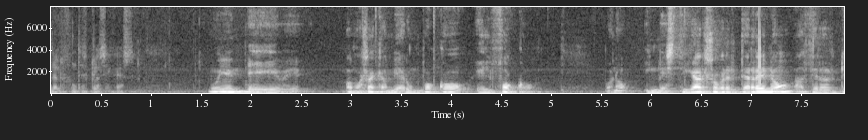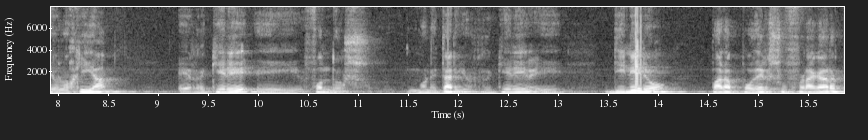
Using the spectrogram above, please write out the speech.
de las fuentes clásicas. Muy bien, eh, vamos a cambiar un poco el foco. Bueno, investigar sobre el terreno, hacer arqueología, eh, requiere eh, fondos monetarios, requiere dinero para poder sufragar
